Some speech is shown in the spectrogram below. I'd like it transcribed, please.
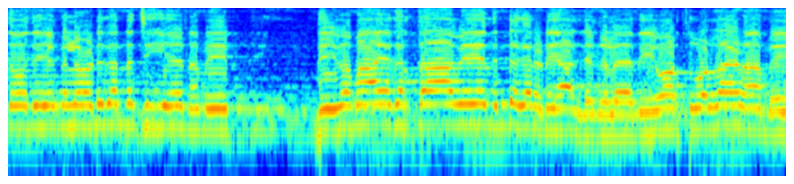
തോന്നി ഞങ്ങളോട് കരുണ ചെയ്യണമേ. ദൈവമായ കർത്താവേ നിന്റെ കരുണയാൽ ഞങ്ങളെ നീ ഓർത്തുകൊള്ളണമേ.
